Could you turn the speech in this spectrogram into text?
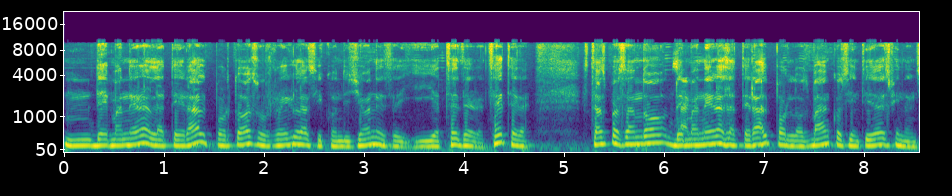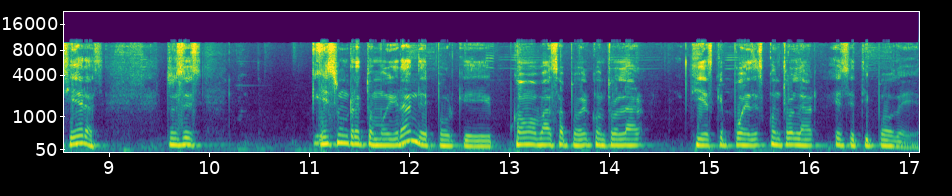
de manera lateral por todas sus reglas y condiciones y etcétera, etcétera. Estás pasando de manera lateral por los bancos y entidades financieras. Entonces, es un reto muy grande porque ¿cómo vas a poder controlar si es que puedes controlar ese tipo de,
